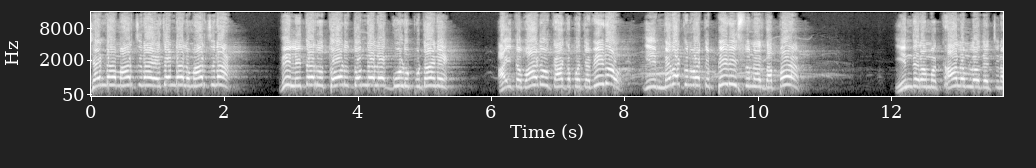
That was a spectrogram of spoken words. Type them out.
జెండా మార్చినా ఎజెండాలు మార్చినా వీళ్ళిద్దరు తోడు దొంగలే గూడు పుటానే. అయితే వాడు కాకపోతే వీడు ఈ మెదకును బట్టి పీడిస్తున్నారు తప్ప ఇందిరమ్మ కాలంలో తెచ్చిన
